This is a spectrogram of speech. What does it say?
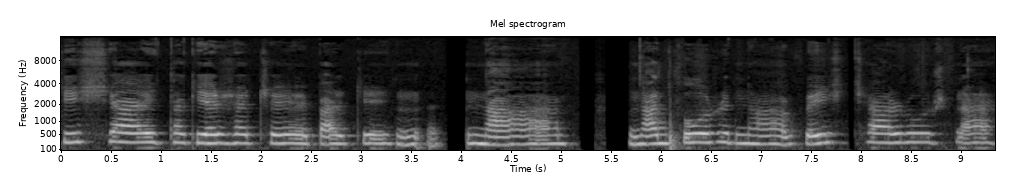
dzisiaj takie rzeczy bardziej na, na dwór, na wyjścia różne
